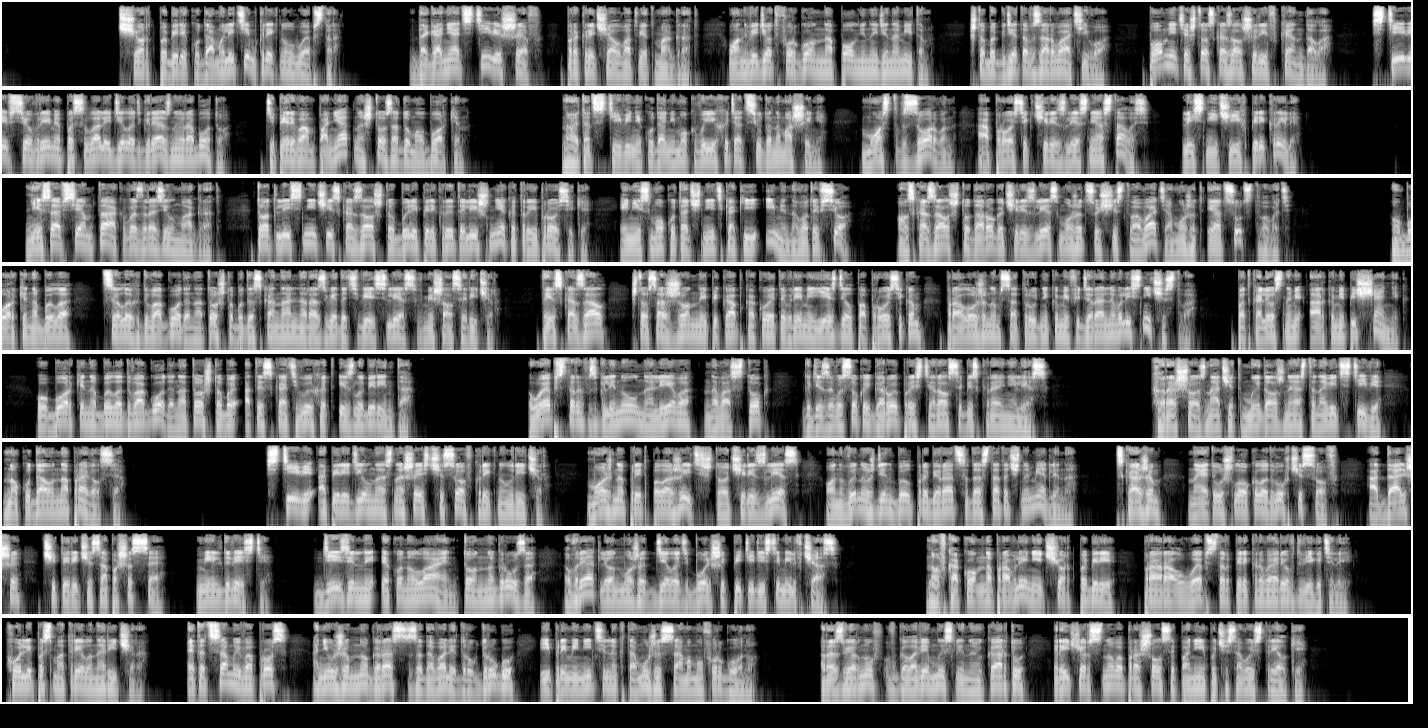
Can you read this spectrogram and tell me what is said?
«Черт побери, куда мы летим?» — крикнул Уэбстер. «Догонять Стиви, шеф!» — прокричал в ответ Маград. «Он ведет фургон, наполненный динамитом, чтобы где-то взорвать его. Помните, что сказал шериф Кендалла? Стиви все время посылали делать грязную работу. Теперь вам понятно, что задумал Боркин? Но этот Стиви никуда не мог выехать отсюда на машине. Мост взорван, а просек через лес не осталось. Лесничие их перекрыли. «Не совсем так», — возразил Маград. «Тот лесничий сказал, что были перекрыты лишь некоторые просеки, и не смог уточнить, какие именно, вот и все. Он сказал, что дорога через лес может существовать, а может и отсутствовать». У Боркина было Целых два года на то, чтобы досконально разведать весь лес, вмешался Ричард. Ты сказал, что сожженный пикап какое-то время ездил по просекам, проложенным сотрудниками федерального лесничества, под колесными арками песчаник. У Боркина было два года на то, чтобы отыскать выход из лабиринта. Уэбстер взглянул налево, на восток, где за высокой горой простирался бескрайний лес. «Хорошо, значит, мы должны остановить Стиви, но куда он направился?» «Стиви опередил нас на шесть часов!» — крикнул Ричард. «Можно предположить, что через лес он вынужден был пробираться достаточно медленно. Скажем, на это ушло около двух часов, а дальше четыре часа по шоссе, миль двести. Дизельный эконолайн, тонна груза, вряд ли он может делать больше 50 миль в час». «Но в каком направлении, черт побери?» — проорал Уэбстер, перекрывая рев двигателей. Холли посмотрела на Ричера. Этот самый вопрос они уже много раз задавали друг другу и применительно к тому же самому фургону. Развернув в голове мысленную карту, Ричард снова прошелся по ней по часовой стрелке.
